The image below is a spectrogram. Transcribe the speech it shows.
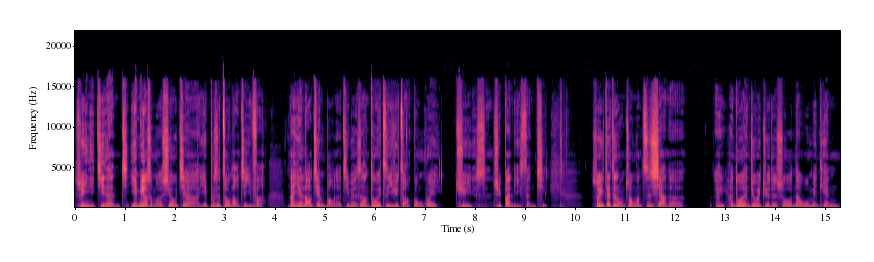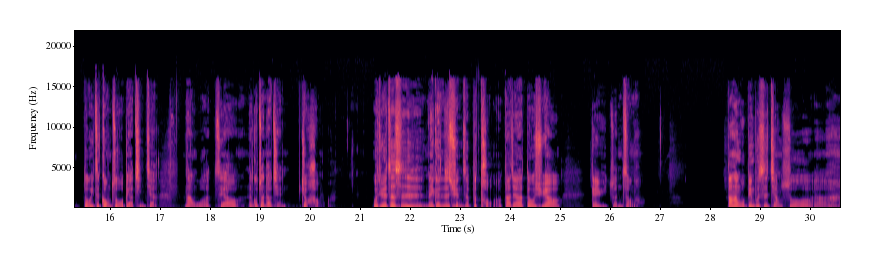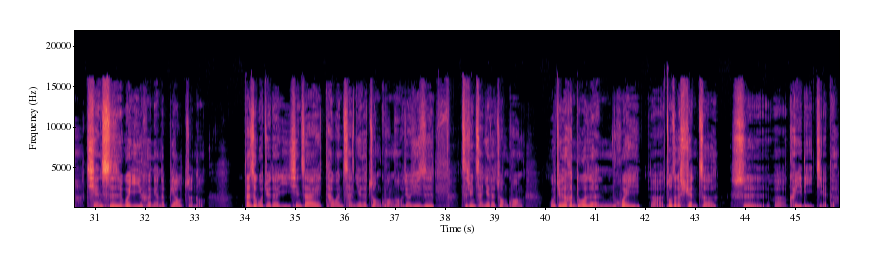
所以你既然也没有什么休假，也不是走劳基法，那你的劳健保呢，基本上都会自己去找工会去去办理申请。所以在这种状况之下呢，哎，很多人就会觉得说，那我每天都一直工作，我不要请假，那我只要能够赚到钱就好。我觉得这是每个人的选择不同哦，大家都需要给予尊重哦。当然，我并不是讲说，呃，钱是唯一衡量的标准哦。但是，我觉得以现在台湾产业的状况哦，尤其是资讯产业的状况。我觉得很多人会呃做这个选择是呃可以理解的。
